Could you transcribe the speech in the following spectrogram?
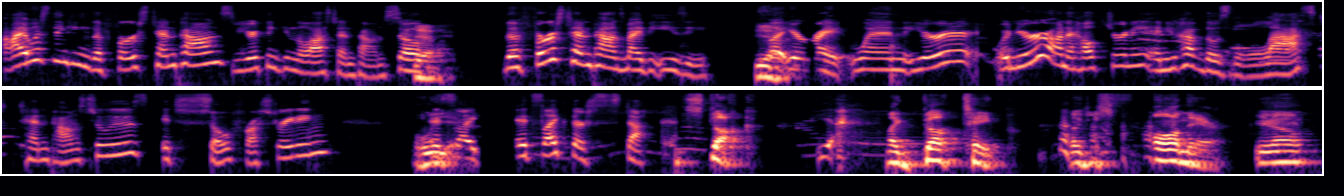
I was thinking the first 10 pounds, you're thinking the last 10 pounds. So Yeah. the first 10 pounds might be easy, Yeah. but you're right. When you're when you're on a health journey and you have those last 10 pounds to lose, it's so frustrating. oh, it's yeah. like it's like they're stuck. stuck Yeah. like duct tape, like just on there, you know?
